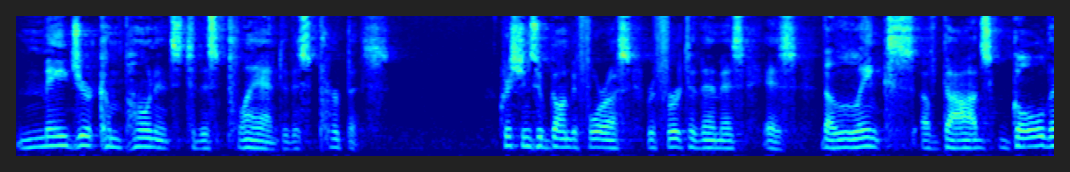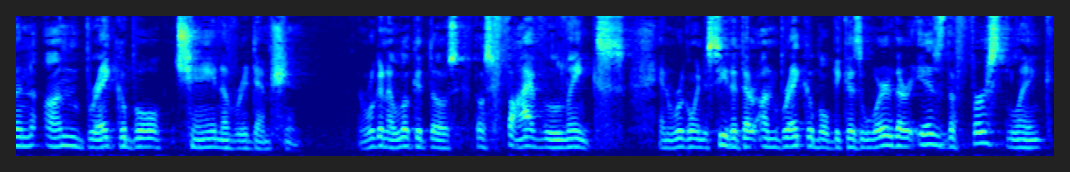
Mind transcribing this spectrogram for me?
major components to this plan, to this purpose. Christians who've gone before us refer to them as, as the links of God's golden, unbreakable chain of redemption. And we're going to look at those, those five links and we're going to see that they're unbreakable because where there is the first link,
